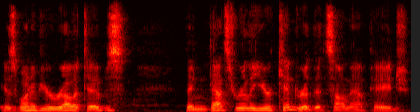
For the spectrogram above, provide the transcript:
is one of your relatives, then that's really your kindred that's on that page.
